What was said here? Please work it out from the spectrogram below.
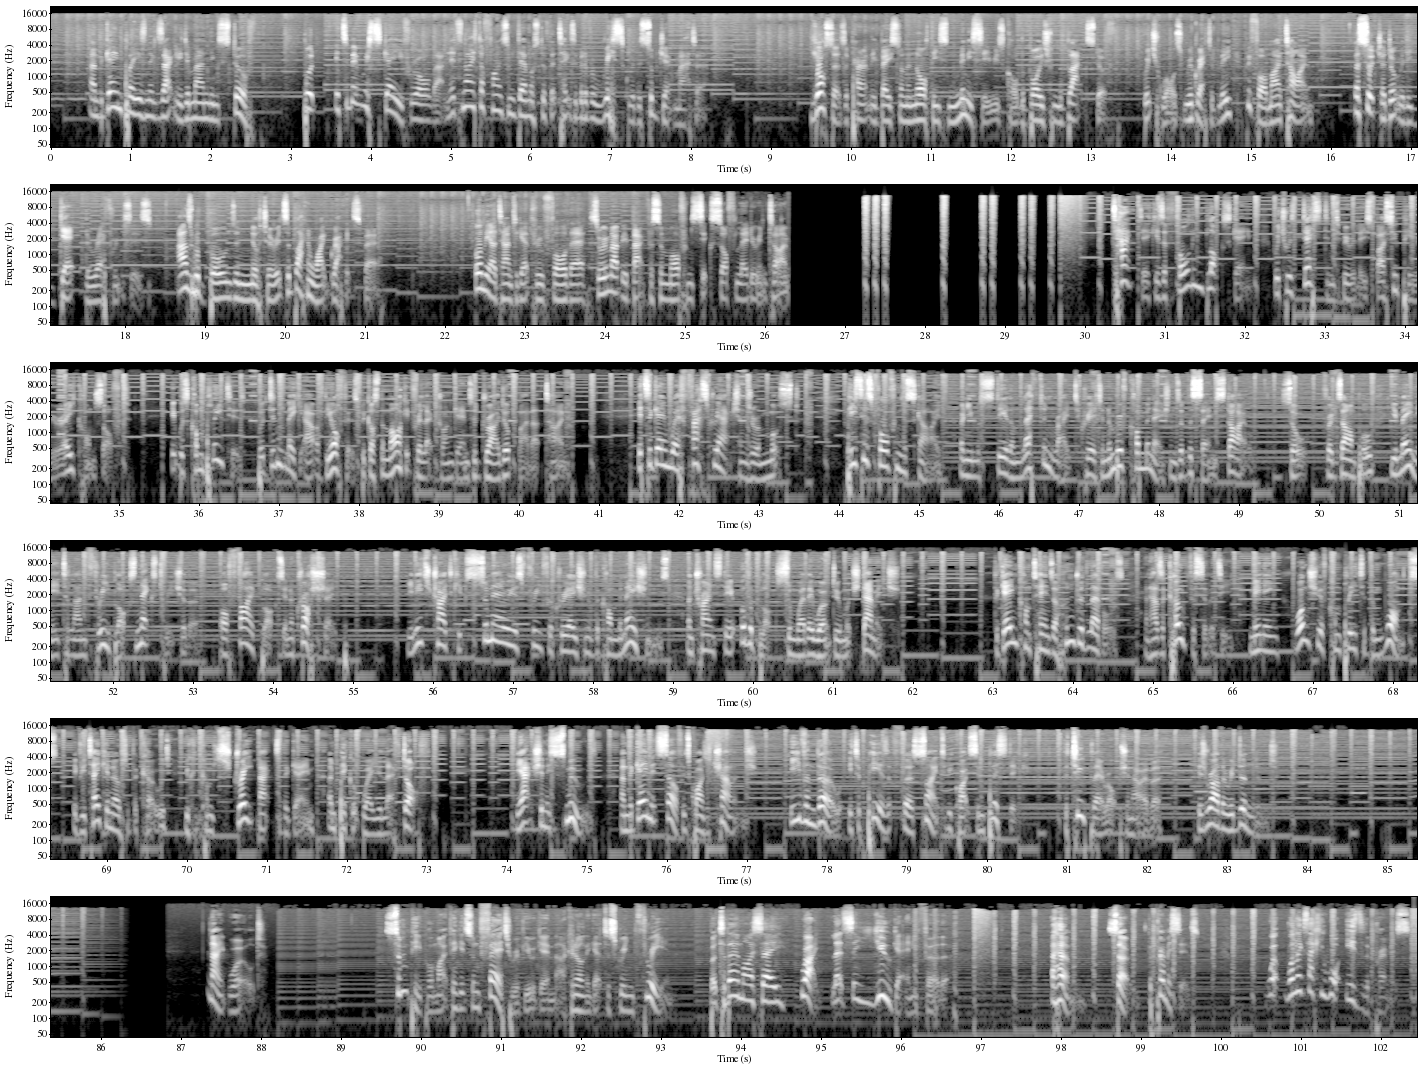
and the gameplay isn't exactly demanding stuff, but it's a bit risque for all that, and it's nice to find some demo stuff that takes a bit of a risk with the subject matter. Yosser is apparently based on a Northeastern miniseries called The Boys from the Blackstuff, which was, regrettably, before my time. As such, I don't really get the references. As with Bones and Nutter, it's a black and white graphics fair. Only had time to get through four there, so we might be back for some more from Sicksoft later in time. Is a falling blocks game, which was destined to be released by Superior Acornsoft. It was completed, but didn't make it out of the office because the market for Electron games had dried up by that time. It's a game where fast reactions are a must. Pieces fall from the sky, and you must steer them left and right to create a number of combinations of the same style. So, for example, you may need to land three blocks next to each other, or five blocks in a cross shape. You need to try to keep some areas free for creation of the combinations, and try and steer other blocks somewhere they won't do much damage. The game contains 100 levels and has a code facility, meaning once you have completed them once, if you take a note of the code, you can come straight back to the game and pick up where you left off. The action is smooth, and the game itself is quite a challenge, even though it appears at first sight to be quite simplistic. The two player option, however, is rather redundant. Nightworld. Some people might think it's unfair to review a game that I can only get to screen 3 in, but to them I say, right, let's see you get any further. Ahem. So, the premise is. Well, well, exactly what is the premise?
